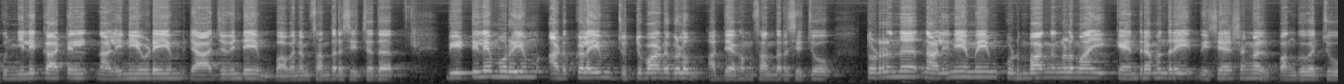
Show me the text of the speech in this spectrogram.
കുഞ്ഞിലിക്കാട്ടിൽ നളിനിയുടെയും രാജുവിന്റെയും ഭവനം സന്ദർശിച്ചത്. വീട്ടിലെ മുറിയും അടുക്കളയും ചുറ്റുപാടുകളും അദ്ദേഹം സന്ദർശിച്ചു. തുടർന്ന് നളിനിയമ്മയും കുടുംബാംഗങ്ങളുമായി കേന്ദ്രമന്ത്രി വിശേഷങ്ങൾ പങ്കുവച്ചു.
